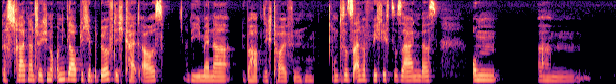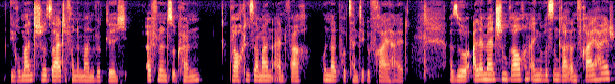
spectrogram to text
das strahlt natürlich eine unglaubliche Bedürftigkeit aus, die Männer überhaupt nicht toll finden. Und es ist einfach wichtig zu sagen, dass um ähm, die romantische Seite von einem Mann wirklich öffnen zu können, braucht dieser Mann einfach hundertprozentige Freiheit. Also alle Menschen brauchen einen gewissen Grad an Freiheit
